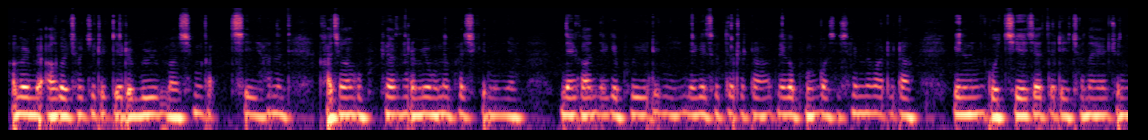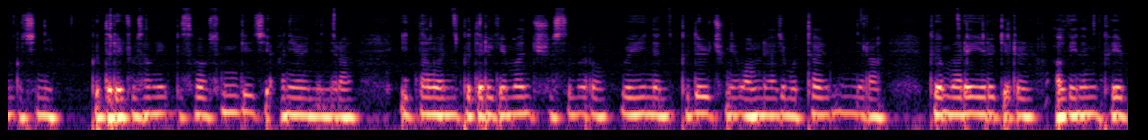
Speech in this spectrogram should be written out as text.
하물며 악을 저지르기를 물 마심같이 하는 가증하고 부패한 사람이 용납하시겠느냐? 내가 내게 보이리니 내게서 들으라. 내가 본 것을 설명하리라. 이는 곧 지혜자들이 전하여 주는 것이니 그들의 조상에게서 숨기지 아니하였느니라. 이 땅은 그들에게만 주셨으므로 외인은 그들 중에 왕래하지 못하였느니라. 그 말에 이르기를 악인은 그의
